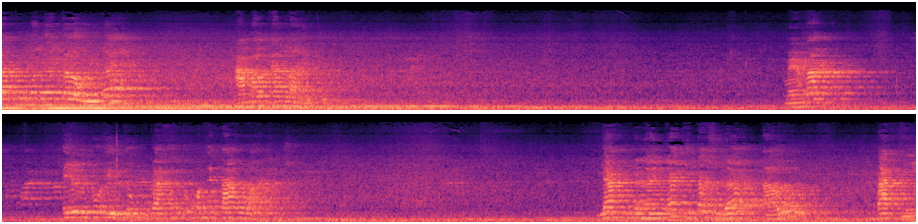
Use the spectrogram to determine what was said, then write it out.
kamu mengetahuinya amalkanlah itu. Memang ilmu itu bukan untuk pengetahuan. Yang dengannya kita sudah tahu tapi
